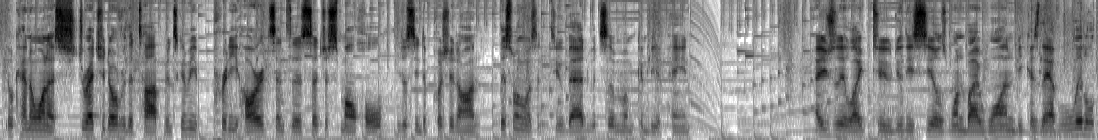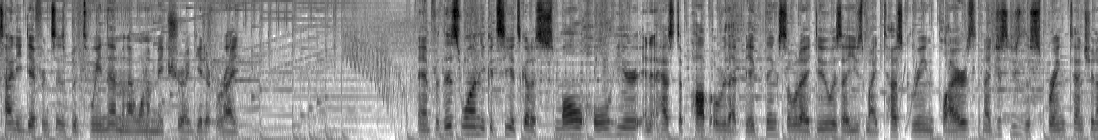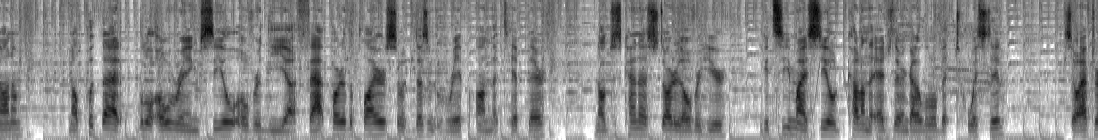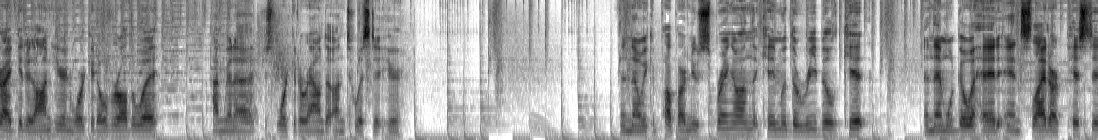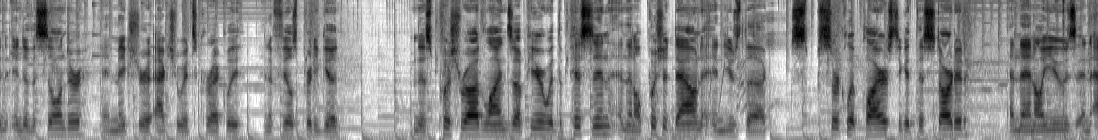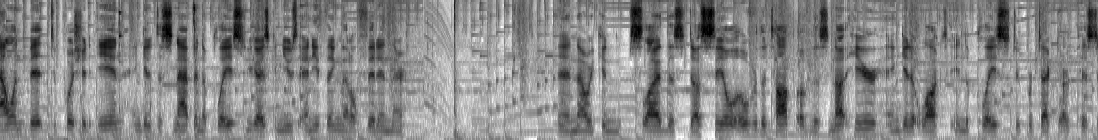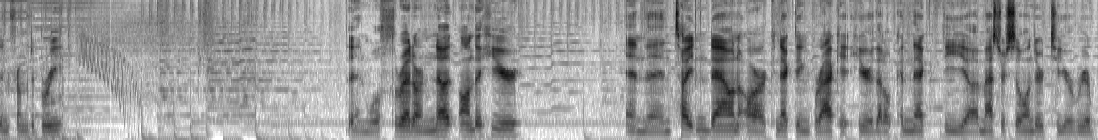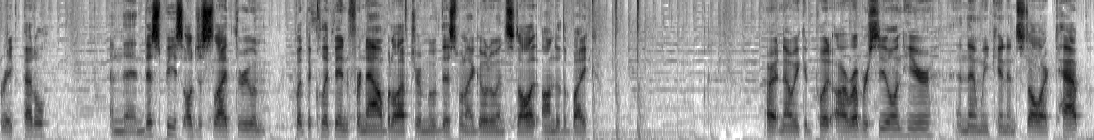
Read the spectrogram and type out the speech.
you'll kind of want to stretch it over the top. It's going to be pretty hard since there's such a small hole. You just need to push it on. This one wasn't too bad, but some of them can be a pain. I usually like to do these seals one by one because they have little tiny differences between them and I want to make sure I get it right. And for this one, you can see it's got a small hole here and it has to pop over that big thing. So what I do is I use my tusk ring pliers and I just use the spring tension on them. And I'll put that little O-ring seal over the uh, fat part of the pliers so it doesn't rip on the tip there. And I'll just kind of start it over here. You can see my seal cut on the edge there and got a little bit twisted. So after I get it on here and work it over all the way, I'm going to just work it around to untwist it here. And now we can pop our new spring on that came with the rebuild kit. and then we'll go ahead and slide our piston into the cylinder and make sure it actuates correctly and it feels pretty good. This push rod lines up here with the piston and then I'll push it down and use the circlip pliers to get this started and then I'll use an Allen bit to push it in and get it to snap into place. You guys can use anything that'll fit in there. And now we can slide this dust seal over the top of this nut here and get it locked into place to protect our piston from debris. Then we'll thread our nut onto here and then tighten down our connecting bracket here that'll connect the uh, master cylinder to your rear brake pedal. And then this piece I'll just slide through and put the clip in for now, but I'll have to remove this when I go to install it onto the bike. Alright, now we can put our rubber seal in here, and then we can install our cap.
